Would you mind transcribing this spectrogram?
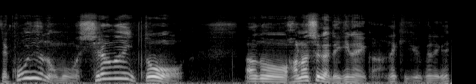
で、こういうのをもう知らないと、あの、話ができないからね、結局ね。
